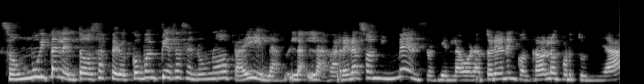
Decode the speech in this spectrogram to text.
Son muy talentosas, pero ¿cómo empiezas en un nuevo país? Las, las barreras son inmensas y en laboratorio han encontrado la oportunidad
